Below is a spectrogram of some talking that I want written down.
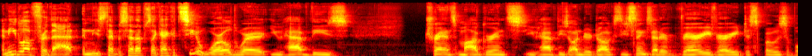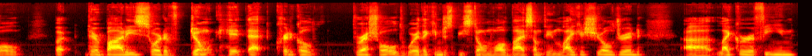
Any love for that in these type of setups? Like I could see a world where you have these transmogrants, you have these underdogs, these things that are very, very disposable, but their bodies sort of don't hit that critical threshold where they can just be stonewalled by something like a Sheoldred, uh, like a Raffine.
